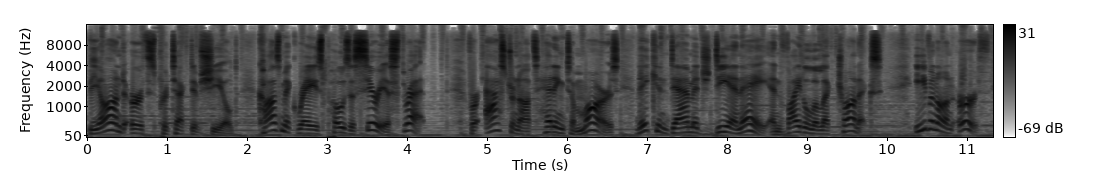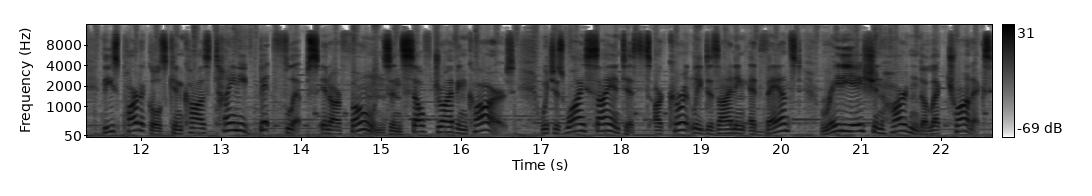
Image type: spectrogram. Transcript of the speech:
beyond Earth's protective shield, cosmic rays pose a serious threat. For astronauts heading to Mars, they can damage DNA and vital electronics. Even on Earth, these particles can cause tiny bit flips in our phones and self-driving cars, which is why scientists are currently designing advanced, radiation-hardened electronics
